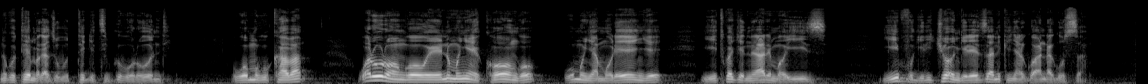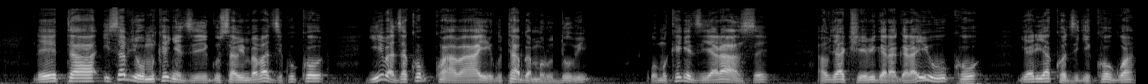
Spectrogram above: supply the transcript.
no gutembagaza ubutegetsi bw'u Burundi. Uwo mugwi ukaba wari urongowe n'umunyekongo w'umunyamurenge yitwa General Moise. Yivugira icyongereza n'ikinyarwanda gusa. Leta isabye uwo mukenyezi gusaba imbabazi kuko yibaza ko kwabaye gutabwa mu rudubi uwo mukenyezi yaranse aho byaciye bigaragara yuko yari yakoze igikorwa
